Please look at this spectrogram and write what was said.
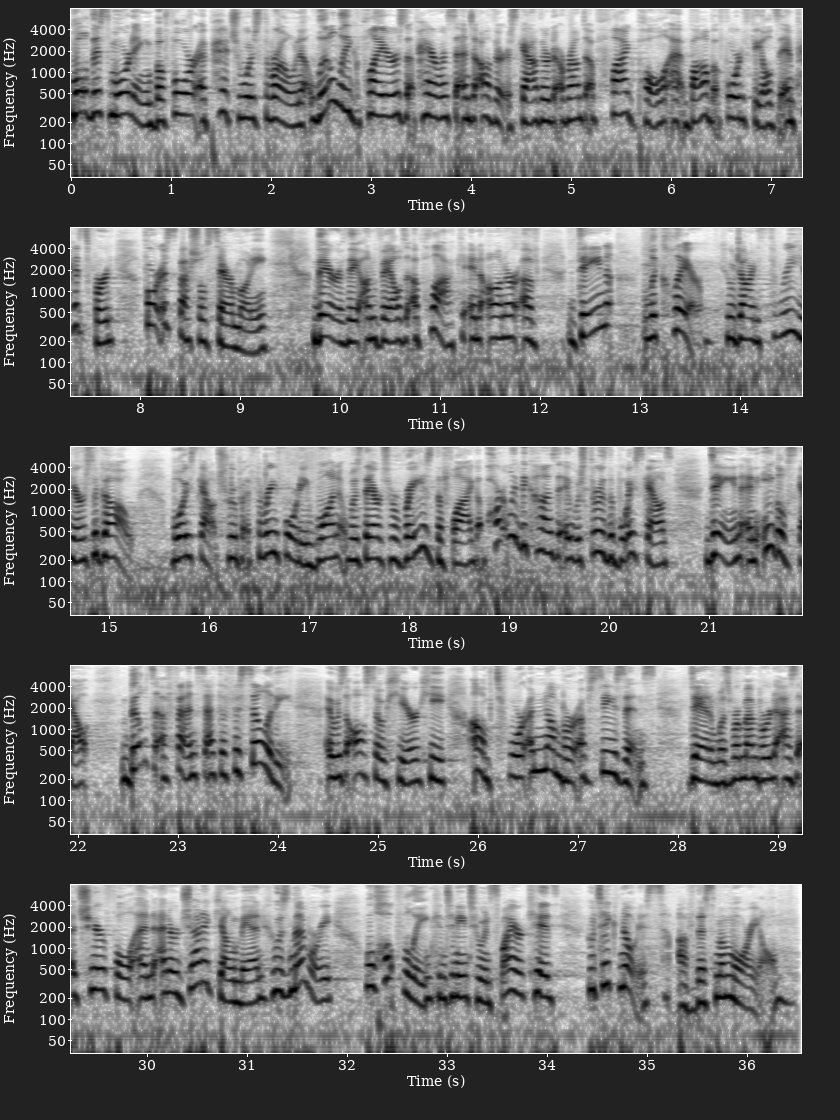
Well, this morning, before a pitch was thrown, Little League players, parents, and others gathered around a flagpole at Bob Ford Fields in Pittsford for a special ceremony. There, they unveiled a plaque in honor of Dane Leclair, who died three years ago. Boy Scout Troop 341 was there to raise the flag, partly because it was through the Boy Scouts. Dane, an Eagle Scout, built a fence at the facility. It was also here he umped for a number of seasons. Dan was remembered as a cheerful and energetic young man whose memory will hopefully continue to inspire kids who take notice of this memorial.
